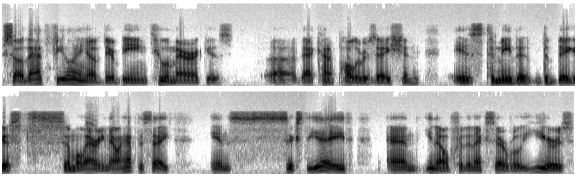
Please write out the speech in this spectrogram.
So that feeling of there being two Americas, uh, that kind of polarization, is to me the the biggest similarity. Now I have to say, in '68 and, you know, for the next several years,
